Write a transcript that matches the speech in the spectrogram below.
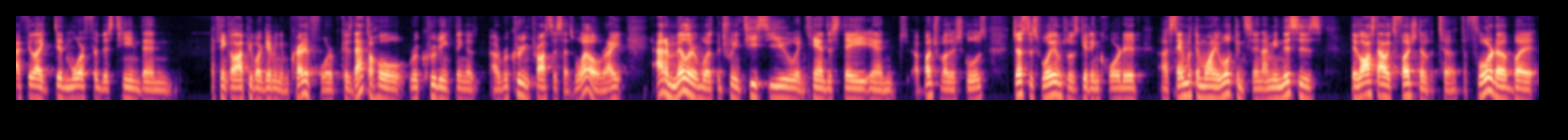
I feel like did more for this team than I think a lot of people are giving him credit for because that's a whole recruiting thing, a, recruiting process as well, right? Adam Miller was between TCU and Kansas State and a bunch of other schools. Justice Williams was getting courted. Uh, same with Mwani Wilkinson. I mean, this is they lost Alex Fudge to, to, to Florida, but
